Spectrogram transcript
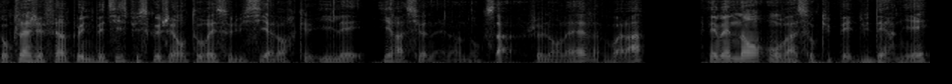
Donc là, j'ai fait un peu une bêtise puisque j'ai entouré celui-ci alors qu'il est irrationnel. Hein. Donc ça, je l'enlève, voilà. Et maintenant, on va s'occuper du dernier,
